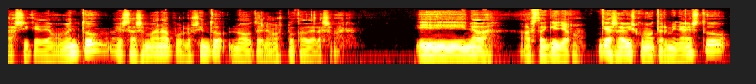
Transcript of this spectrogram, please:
Así que de momento, esta semana, pues lo siento, no tenemos podcast de la semana. Y nada, hasta aquí llego. Ya sabéis cómo termina esto.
